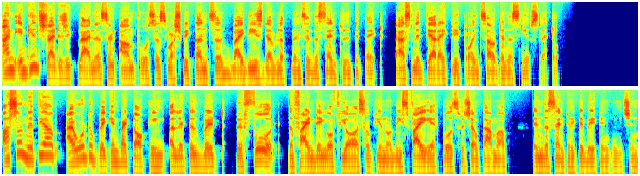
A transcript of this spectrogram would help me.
And Indian strategic planners and armed forces must be concerned by these developments in the central Tibet, as Nitya rightly points out in his newsletter. Uh, so, Nitya, I want to begin by talking a little bit before the finding of yours of, you know, these five airports which have come up in the central Tibetan region.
